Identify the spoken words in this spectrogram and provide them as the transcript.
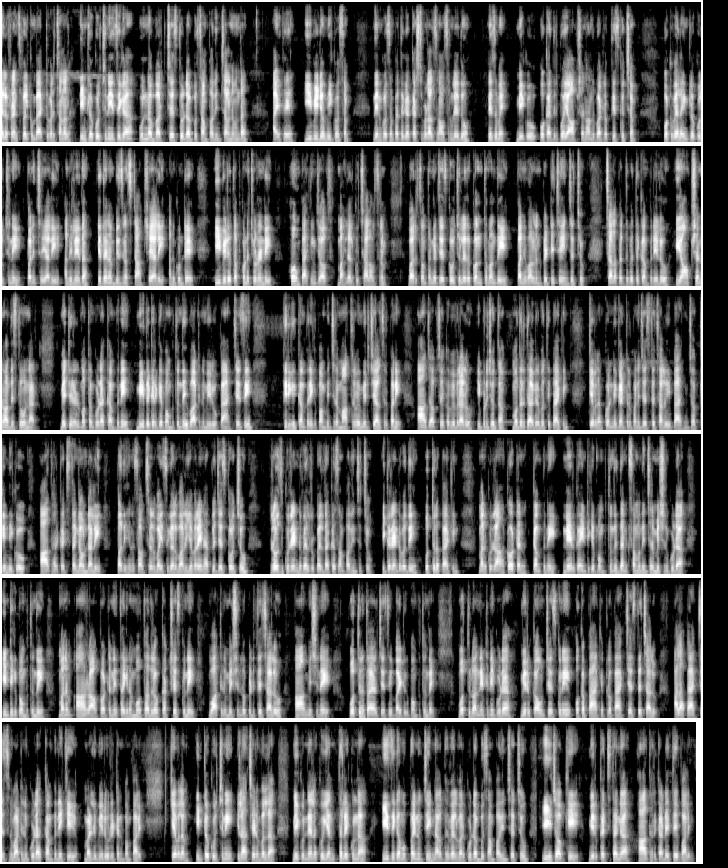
Hello friends welcome back to our channel ఇంట్లో కూర్చుని ఈజీగా ఉన్న వర్క్ చేస్తూ డబ్బు సంపాదించాలని ఉందా? అయితే ఈ వీడియో మీకోసం. దీనికోసం పెద్దగా కష్టపడాల్సిన అవసరం లేదు. నిజమే మీకు ఒక అదిరిపోయే ఆప్షన్ అందుబాటులోకి తీసుకొచ్చాం. ఒకవేళ ఇంట్లో కూర్చుని పని చేయాలి అని లేదా ఏదైనా బిజినెస్ స్టార్ట్ చేయాలి అనుకుంటే ఈ వీడియో తప్పకుండా చూడండి. హోమ్ ప్యాకింగ్ జాబ్స్ మహిళలకు చాలా అవసరం. వారు సొంతంగా చేసుకోవచ్చు లేదా కొంతమంది పని వాళ్ళను పెట్టి చేయించవచ్చు చాలా పెద్ద పెద్ద కంపెనీలు ఈ ఆప్షన్ను అందిస్తూ ఉన్నారు. మెటీరియల్ మొత్తం కూడా కంపెనీ మీ దగ్గరికే పంపుతుంది. వాటిని మీరు ప్యాక్ చేసి తిరిగి కంపెనీకి పంపించడం మాత్రమే మీరు చేయాల్సిన పని. ఆ జాబ్స్ యొక్క వివరాలు ఇప్పుడు చూద్దాం. మొదటిది అగరబత్తి ప్యాకింగ్. కేవలం కొన్ని గంటలు పని చేస్తే చాలు ఈ ప్యాకింగ్ జాబ్కి మీకు ఆధార్ ఖచ్చితంగా ఉండాలి. పదిహేను సంవత్సరాల వయసు గల వారు ఎవరైనా అప్లై చేసుకోవచ్చు. రోజుకు రెండు వేల రూపాయల దాకా సంపాదించవచ్చు ఇక రెండవది ఒత్తుల ప్యాకింగ్. మనకు రా కాటన్ కంపెనీ నేరుగా ఇంటికి పంపుతుంది. దానికి సంబంధించిన మిషన్ కూడా ఇంటికి పంపుతుంది. మనం ఆ రా కాటన్ని తగిన మోతాదులో కట్ చేసుకుని వాటిని మెషిన్లో పెడితే చాలు ఆ మెషినే ఒత్తును తయారు చేసి బయటకు పంపుతుంది. ఒత్తులు అన్నింటినీ కూడా మీరు కౌంట్ చేసుకుని ఒక ప్యాకెట్లో ప్యాక్ చేస్తే చాలు. అలా ప్యాక్ చేసిన వాటిని కూడా కంపెనీకి మళ్ళీ మీరు రిటర్న్ పంపాలి. కేవలం ఇంట్లో కూర్చుని ఇలా చేయడం వల్ల మీకు నెలకు ఎంత లేకున్నా ఈజీగా ముప్పై నుంచి నలభై వేల వరకు డబ్బు సంపాదించవచ్చు. ఈ జాబ్కి మీరు ఖచ్చితంగా ఆధార్ కార్డ్ అయితే ఇవ్వాలి.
